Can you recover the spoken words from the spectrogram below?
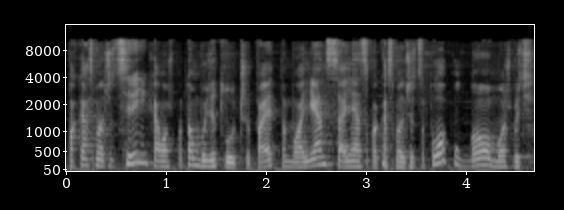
пока смотрится средненько, а может потом будет лучше. Поэтому Альянс, Альянс пока смотрится плохо, но, может быть,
